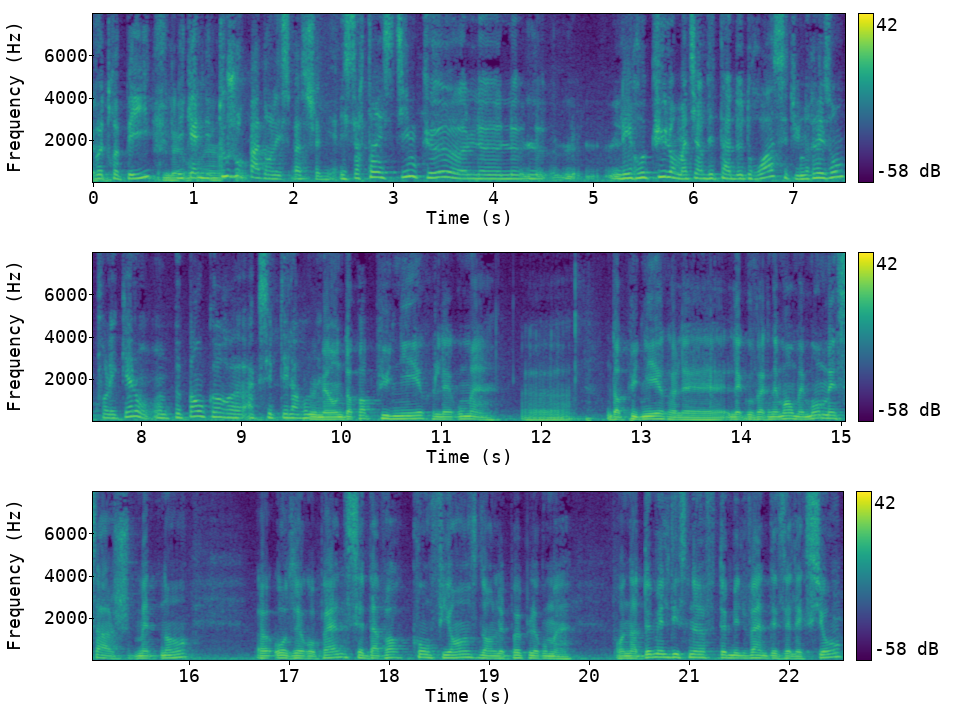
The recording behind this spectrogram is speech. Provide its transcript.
votre pays, mais qu'elle n'est toujours pas dans l'espace Schengen. Et certains estiment que les reculs en matière d'état de droit, c'est une raison pour laquelle on, ne peut pas encore accepter la Roumanie. mais on ne doit pas punir les Roumains. On doit punir les, gouvernements. Mais mon message maintenant, euh, aux Européennes, c'est d'avoir confiance dans le peuple roumain. On a 2019-2020 des élections.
